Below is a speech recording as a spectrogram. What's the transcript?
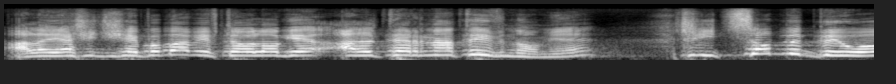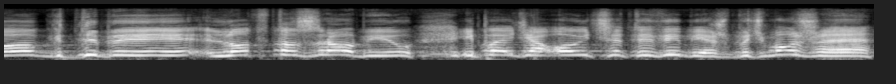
Ale ja się dzisiaj pobawię w teologię alternatywną, nie? Czyli co by było, gdyby Lot to zrobił i powiedział, ojcze, ty wybierz. Być może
